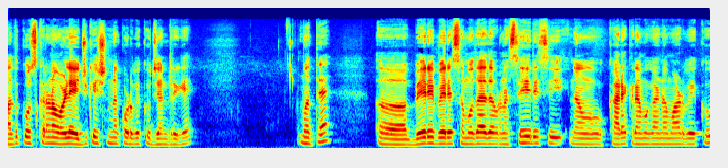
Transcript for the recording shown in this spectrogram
ಅದಕ್ಕೋಸ್ಕರ ನಾವು ಒಳ್ಳೆಯ ಎಜುಕೇಷನ್ನ ಕೊಡಬೇಕು ಜನರಿಗೆ. ಮತ್ತು ಬೇರೆ ಬೇರೆ ಸಮುದಾಯದವ್ರನ್ನ ಸೇರಿಸಿ ನಾವು ಕಾರ್ಯಕ್ರಮಗಳನ್ನ ಮಾಡಬೇಕು.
